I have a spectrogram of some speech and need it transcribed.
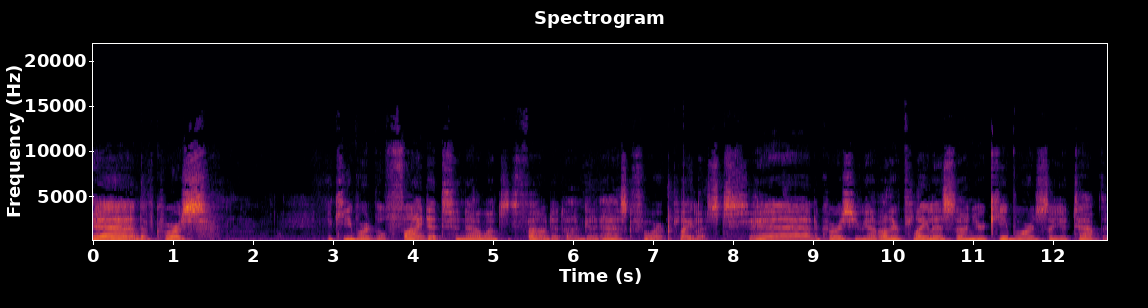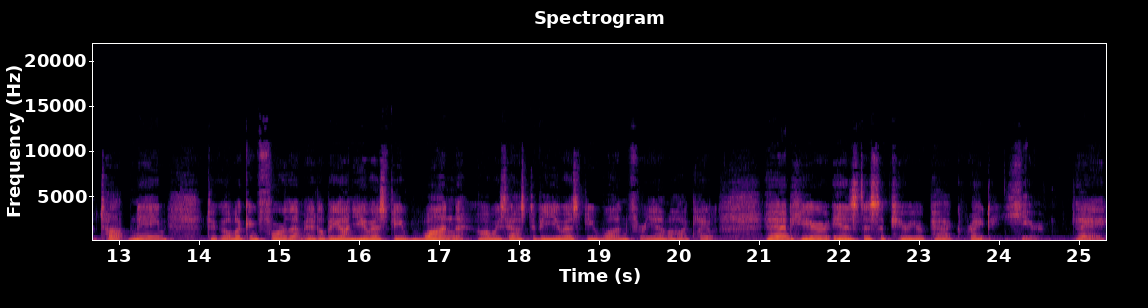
And of course, the keyboard will find it. And now once it's found it, I'm going to ask for playlists. And of course, you have other playlists on your keyboard. So you tap the top name to go looking for them. It'll be on USB 1. Always has to be USB 1 for Yamaha playlist. And here is the Superior Pack right here. Okay,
